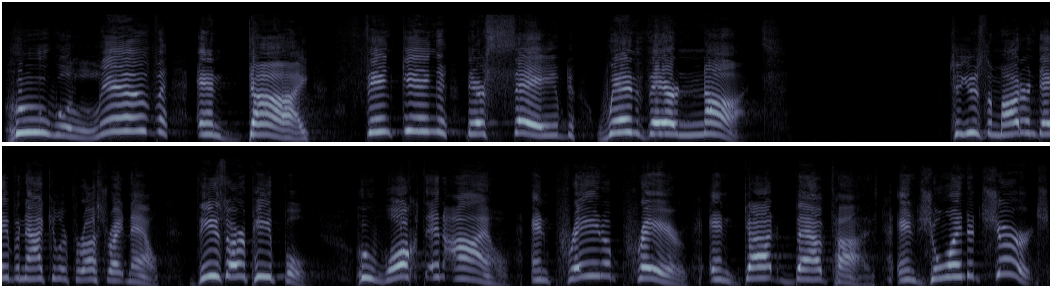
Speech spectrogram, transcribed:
who will live and die thinking they're saved when they're not. To use the modern day vernacular for us right now, these are people who walked an aisle and prayed a prayer and got baptized and joined a church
